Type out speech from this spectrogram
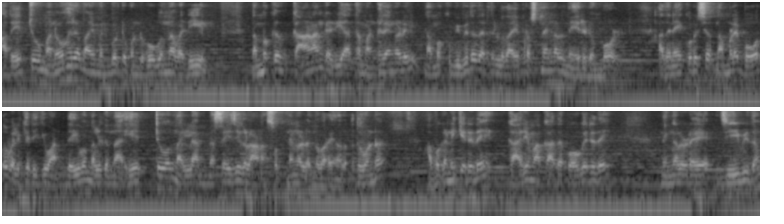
അത് ഏറ്റവും മനോഹരമായി മുൻപോട്ട് കൊണ്ടുപോകുന്ന വഴിയിൽ നമുക്ക് കാണാൻ കഴിയാത്ത മണ്ഡലങ്ങളിൽ നമുക്ക് വിവിധ തരത്തിലുള്ളതായ പ്രശ്നങ്ങൾ നേരിടുമ്പോൾ അതിനെക്കുറിച്ച് നമ്മളെ ബോധവൽക്കരിക്കുവാൻ ദൈവം നൽകുന്ന ഏറ്റവും നല്ല മെസ്സേജുകളാണ് സ്വപ്നങ്ങൾ എന്ന് പറയുന്നത്. അതുകൊണ്ട് അവഗണിക്കരുതേ കാര്യമാക്കാതെ പോകരുതേ. നിങ്ങളുടെ ജീവിതം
